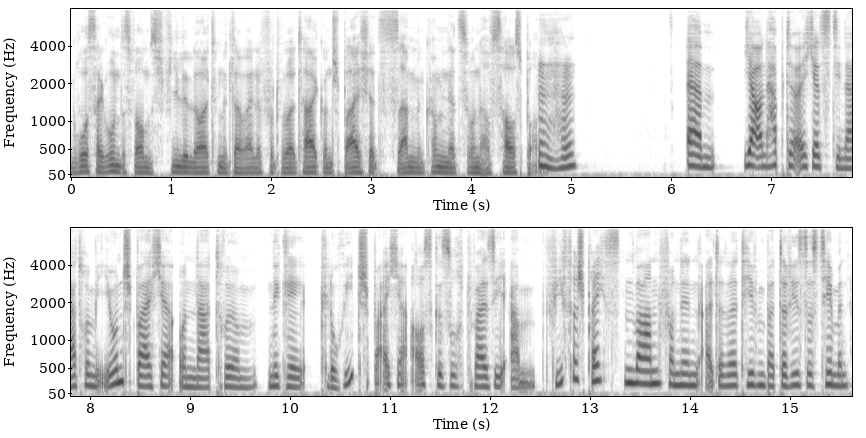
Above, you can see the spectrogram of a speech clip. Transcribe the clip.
ein großer Grund ist, warum sich viele Leute mittlerweile Photovoltaik und Speicher zusammen in Kombination aufs Haus bauen. Mhm. Ähm, ja, und habt ihr euch jetzt die Natrium-Ionen-Speicher und Natrium-Nickel-Chlorid-Speicher ausgesucht, weil sie am vielversprechendsten waren von den alternativen Batteriesystemen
